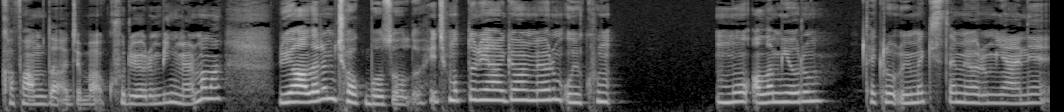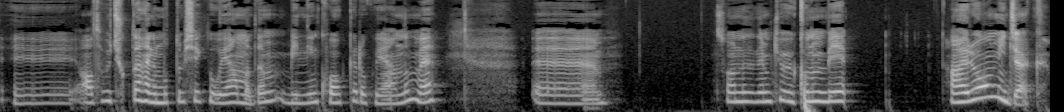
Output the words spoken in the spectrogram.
kafamda acaba kuruyorum bilmiyorum ama rüyalarım çok bozuldu. Hiç mutlu rüya görmüyorum. Uykumu alamıyorum. Tekrar uyumak istemiyorum. Yani e, altı buçukta hani mutlu bir şekilde uyanmadım. Bildiğin korkarak uyandım ve e, sonra dedim ki uykunun bir hayrı olmayacak.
